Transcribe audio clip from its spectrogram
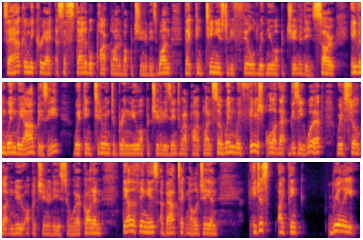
So how can we create a sustainable pipeline of opportunities? One that continues to be filled with new opportunities. So even when we are busy, we're continuing to bring new opportunities into our pipeline. So when we finish all of that busy work, we've still got new opportunities to work on. And the other thing is about technology. And he just, I think, really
